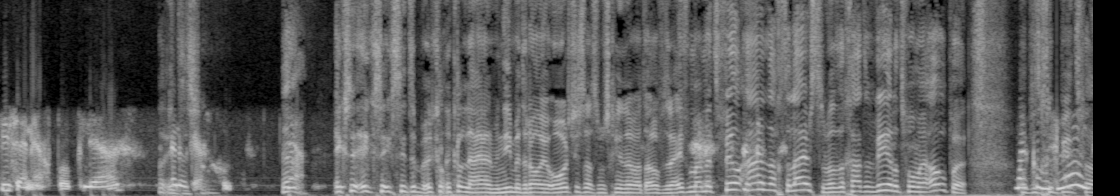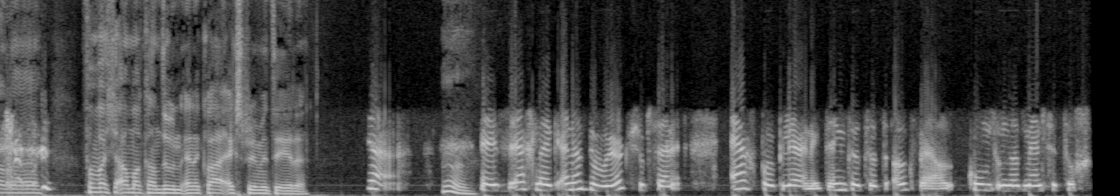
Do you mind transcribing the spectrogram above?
die zijn erg populair. Oh, en ook erg goed. Ja. Ik, zit- ik, ik zit er- ik, ik- nou ja, niet met rode oortjes, dat is misschien wel wat overdreven, maar met veel aandacht te luisteren, want er gaat een wereld voor mij open. Maar op het gebied van, eh, van wat je allemaal kan doen en qua experimenteren. Ja, Hmm. nee, het is echt leuk. En ook de workshops zijn erg populair. En ik denk dat dat ook wel komt omdat mensen toch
